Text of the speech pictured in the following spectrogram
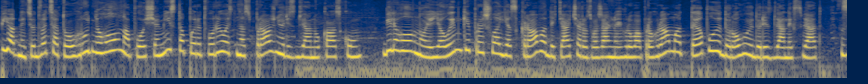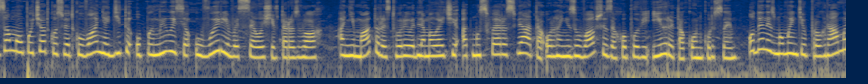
п'ятницю, 20 грудня, головна площа міста перетворилась на справжню різдвяну казку. Біля головної ялинки пройшла яскрава дитяча розважально-ігрова програма теплою дорогою до різдвяних свят. З самого початку святкування діти опинилися у вирі веселощів та розваг. Аніматори створили для малечі атмосферу свята, організувавши захопливі ігри та конкурси. Один із моментів програми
